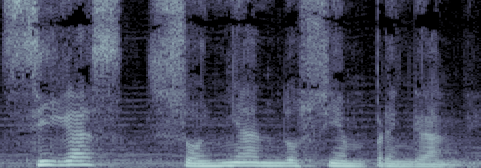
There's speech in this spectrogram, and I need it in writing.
sigas soñando siempre en grande.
